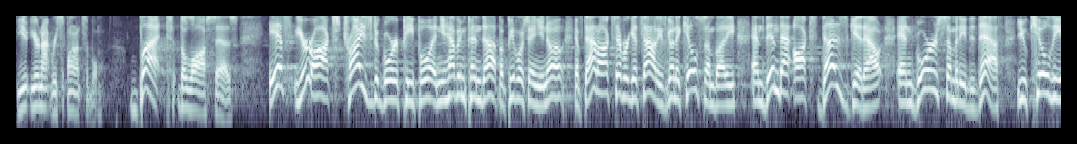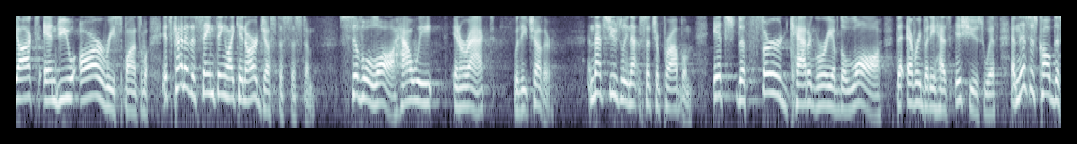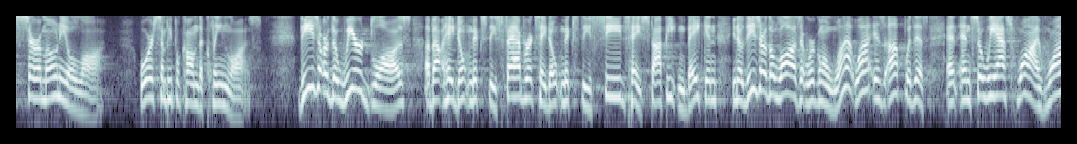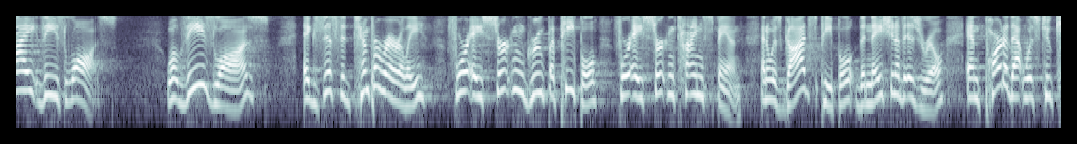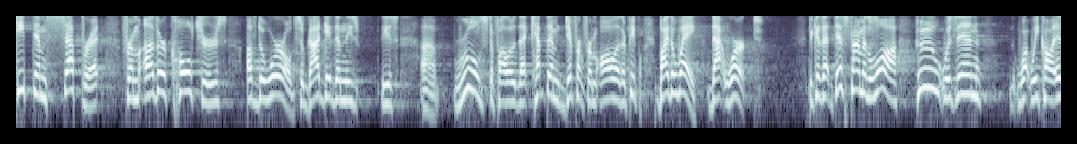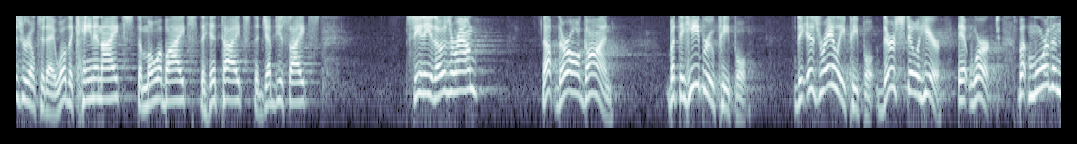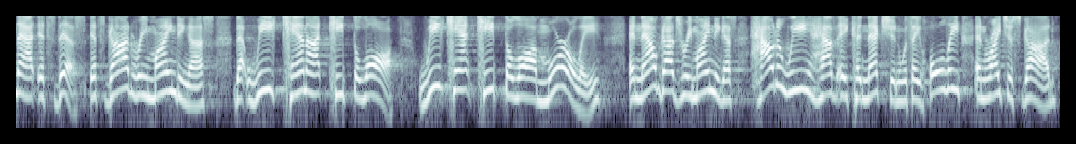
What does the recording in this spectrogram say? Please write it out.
You're not responsible. But the law says if your ox tries to gore people and you have him pinned up, but people are saying, you know, if that ox ever gets out, he's going to kill somebody, and then that ox does get out and gores somebody to death, you kill the ox and you are responsible. It's kind of the same thing like in our justice system civil law, how we interact with each other. And that's usually not such a problem. It's the third category of the law that everybody has issues with, and this is called the ceremonial law or some people call them the clean laws. These are the weird laws about, hey, don't mix these fabrics, hey, don't mix these seeds, hey, stop eating bacon. You know, these are the laws that we're going, what? What is up with this? And, and so we ask why. Why these laws? Well, these laws existed temporarily for a certain group of people for a certain time span. And it was God's people, the nation of Israel, and part of that was to keep them separate from other cultures of the world. So God gave them these, these uh, rules to follow that kept them different from all other people. By the way, that worked. Because at this time of the law, who was in what we call Israel today? Well, the Canaanites, the Moabites, the Hittites, the Jebusites, See any of those around? Nope, they're all gone. But the Hebrew people, the Israeli people, they're still here. It worked. But more than that, it's this it's God reminding us that we cannot keep the law. We can't keep the law morally. And now God's reminding us how do we have a connection with a holy and righteous God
